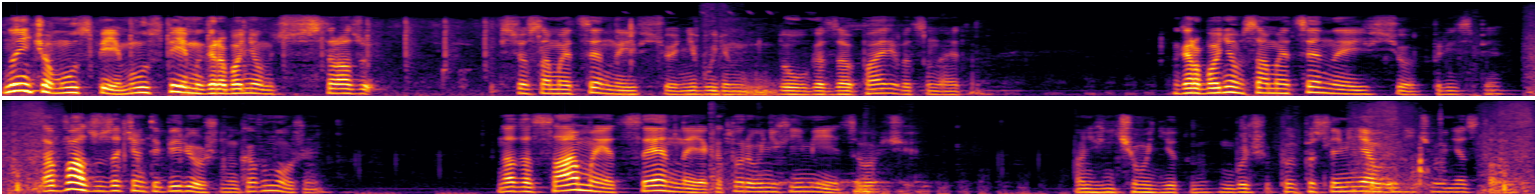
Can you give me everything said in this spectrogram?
Ну ничего, мы успеем. Мы успеем и грабанем сразу все самое ценное и все. Не будем долго запариваться на этом. Грабанем самое ценное и все, в принципе. Да вазу зачем ты берешь? Ну говно же. Надо самое ценное, которое у них имеется вообще. У них ничего нету. Больше после меня уже ничего не осталось.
